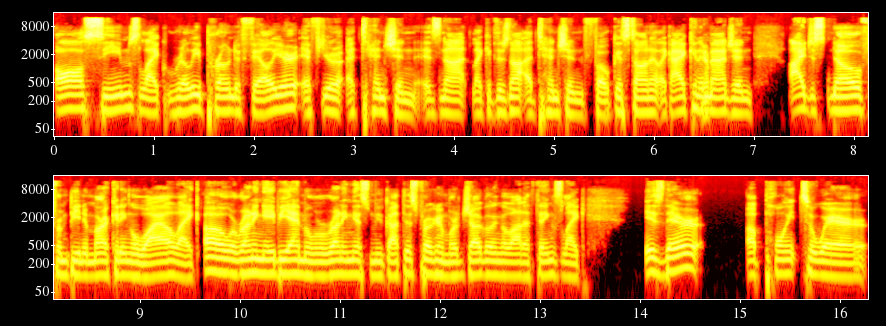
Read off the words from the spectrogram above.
all seems like really prone to failure if your attention is not like if there's not attention focused on it. Like I can yep. imagine, I just know from being in marketing a while, like, oh, we're running ABM and we're running this and we've got this program, we're juggling a lot of things. Like, is there a point to where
